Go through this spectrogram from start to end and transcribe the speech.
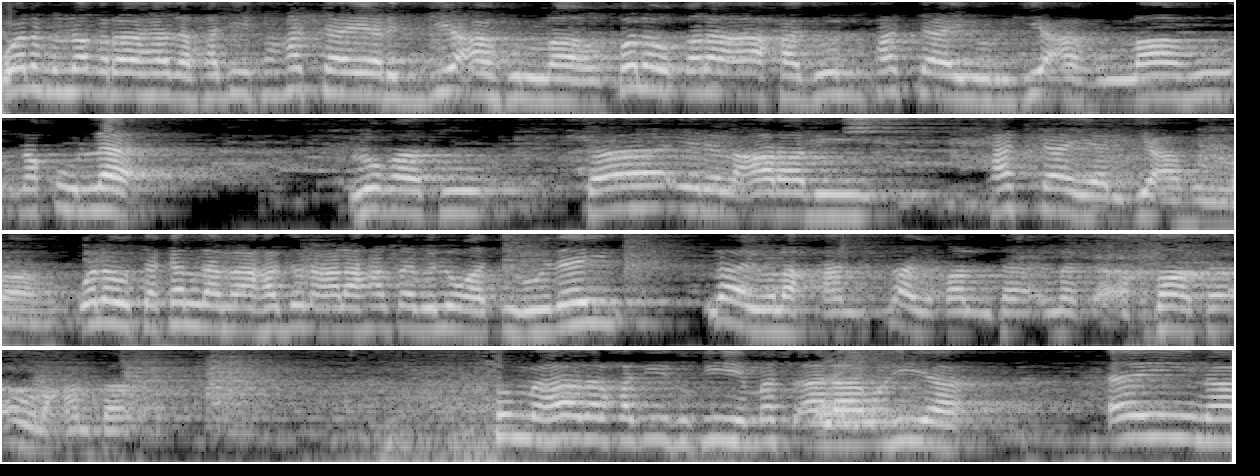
ونحن نقرأ هذا الحديث حتى يرجعه الله فلو قرأ أحد حتى يرجعه الله نقول لا لغة سائر العرب xataa yarjicahu allahu walow takallama axadun calaa xasabi lugati hudayn laa yulaxan laa yuqaal inta inaka akhda'ta aw laxanta uma hada alxadiidu fiihi mas'ala wahiya ayna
